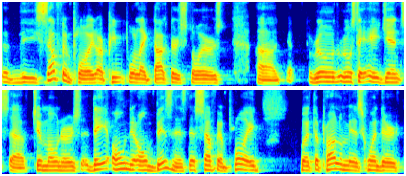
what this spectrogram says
the self-employed are people like doctors, lawyers, uh, real real estate agents, uh, gym owners. They own their own business. They're self-employed, but the problem is when they're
